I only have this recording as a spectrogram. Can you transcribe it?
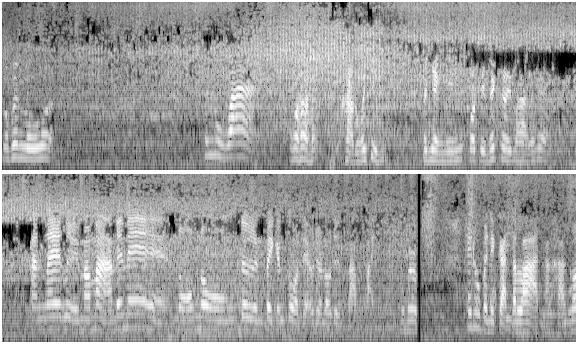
ก็เพิ่งรู้ว่าเพิ่งรู้ว่าว่าขาดหัวหินเป็นอย่างนี้ปกติไม่เคยมาแล้วเนี่ย ครั้งแรกเลยมาหมาแม่แม่น้องน้องเดินไปกันก่อนแล้วเดี๋ยวเราเดินตามไป ให้ดูบรรยากาศตลาดนะคะ ก็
